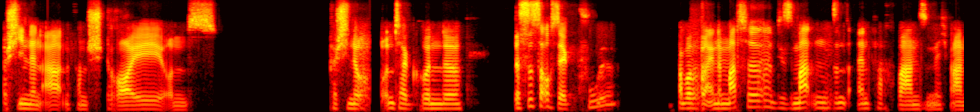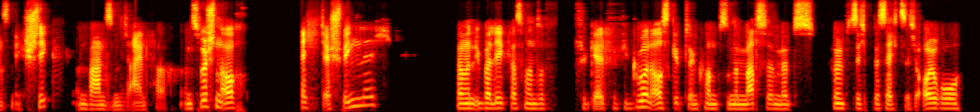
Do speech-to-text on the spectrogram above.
verschiedenen Arten von Streu und verschiedene Untergründe. Das ist auch sehr cool. Aber so eine Matte, diese Matten sind einfach wahnsinnig, wahnsinnig schick und wahnsinnig einfach. Inzwischen auch echt erschwinglich. Wenn man überlegt, was man so für Geld für Figuren ausgibt, dann kommt so eine Matte mit 50 bis 60 Euro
